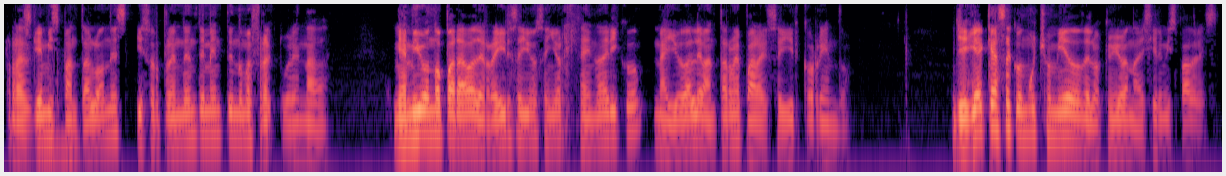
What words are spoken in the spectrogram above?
rasgué mis pantalones y sorprendentemente no me fracturé nada. Mi amigo no paraba de reírse y un señor genérico me ayudó a levantarme para seguir corriendo. Llegué a casa con mucho miedo de lo que me iban a decir mis padres.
